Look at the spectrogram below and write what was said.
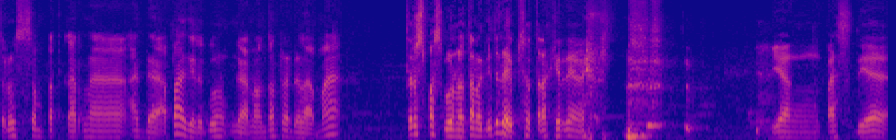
terus sempat karena ada apa gitu gue nggak nonton rada lama. Terus pas gue nonton lagi itu udah episode terakhirnya. yang pas dia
